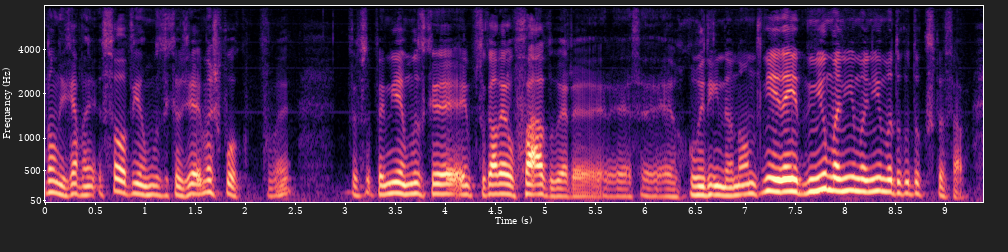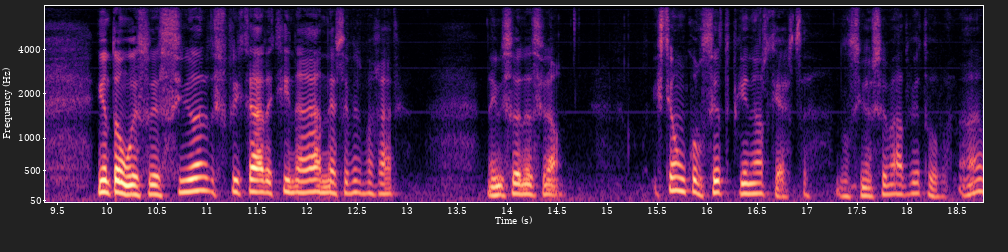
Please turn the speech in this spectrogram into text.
não ligava, só ouvia música ligeira, mas pouco. Para mim a música em Portugal era o fado, era, era, era não tinha ideia de nenhuma, nenhuma, nenhuma do, do que se passava. E então ouço esse senhor explicar aqui na, nesta mesma rádio, na emissora nacional. Isto é um concerto de pequena orquestra de um senhor chamado Beethoven. Ah,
